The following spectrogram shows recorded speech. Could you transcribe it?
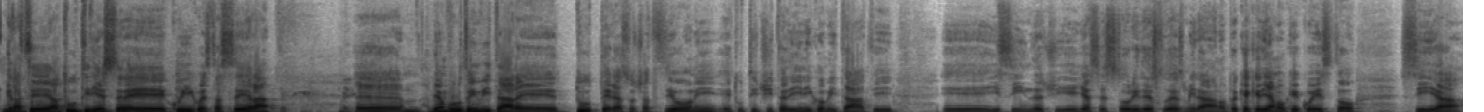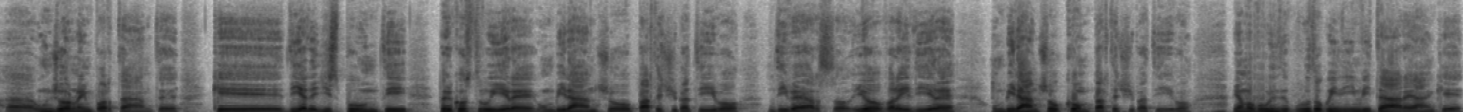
Grazie a tutti di essere qui questa sera. Eh, abbiamo voluto invitare tutte le associazioni e tutti i cittadini, i comitati, i sindaci e gli assessori del Sud-Est Milano perché crediamo che questo sia uh, un giorno importante che dia degli spunti per costruire un bilancio partecipativo diverso. Io vorrei dire un bilancio compartecipativo. Abbiamo voluto quindi invitare anche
